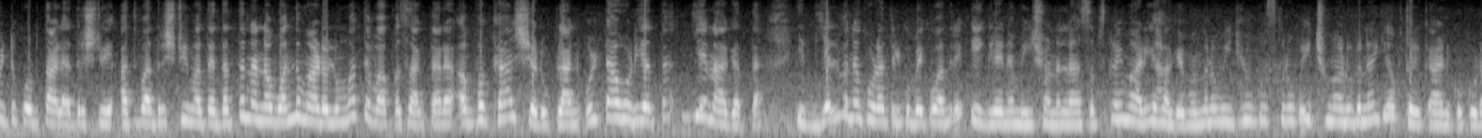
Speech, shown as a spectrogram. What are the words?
ಬಿಟ್ಟು ಕೊಡ್ತಾಳೆ ದೃಷ್ಟಿ, ಅಥವಾ ದೃಷ್ಟಿ ಮತ್ತೆ ದತ್ತನನ್ನ ಒಂದು ಮಾಡಲು ಮತ್ತೆ ವಾಪಸ್ ಆಗ್ತಾರೆ. ಅವಕಾಶರು ಪ್ಲಾನ್ ಉಲ್ಟಾ ಹೊಡೆಯತ್ತ ಏನಾಗತ್ತೆ? ಇದೆಲ್ಲವನ್ನ ಕೂಡ ತಿಳ್ಕೊಬೇಕು ಅಂದ್ರೆ ಈಗಲೇ ನಮ್ಮ ಈ ಚಾನಲ್ನ ಸಬ್ಸ್ಕ್ರೈಬ್ ಮಾಡಿ, ಹಾಗೆ ಮುಂದಿನ ವಿಡಿಯೋಗೋಸ್ಕರ ವೇಟ್ ಮಾಡೋದನ್ನ ಯಾವ ಕಾರಣಕ್ಕೂ ಕೂಡ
